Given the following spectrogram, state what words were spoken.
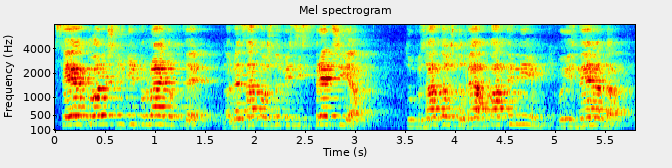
Сега конечно ги пронајдовте, но не затоа што ви се испречија, туку затоа што беа патени во изненада.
